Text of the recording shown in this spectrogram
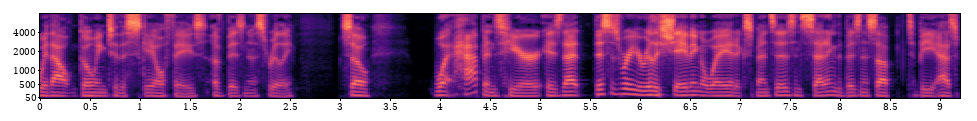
without going to the scale phase of business, really. So what happens here is that this is where you're really shaving away at expenses and setting the business up to be as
